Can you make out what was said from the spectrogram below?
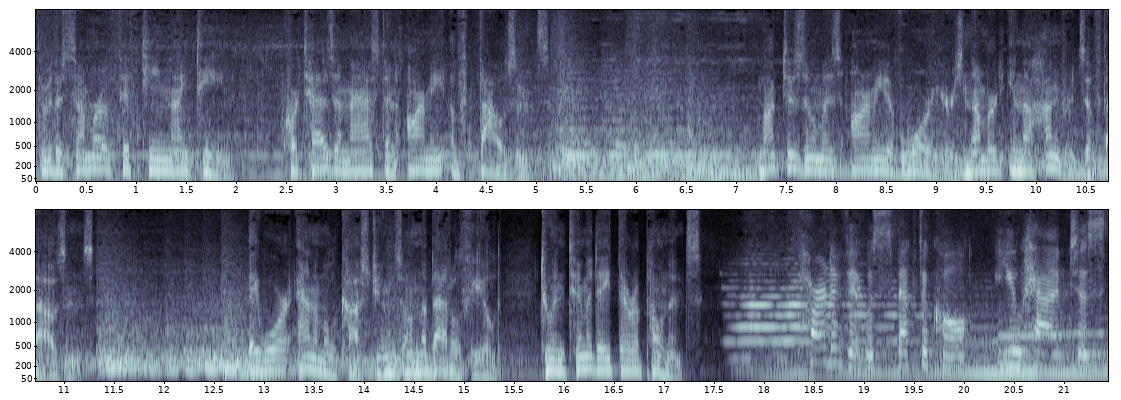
through the summer of 1519, Cortez amassed an army of thousands. Moctezuma's army of warriors numbered in the hundreds of thousands. They wore animal costumes on the battlefield to intimidate their opponents. Part of it was spectacle. You had just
